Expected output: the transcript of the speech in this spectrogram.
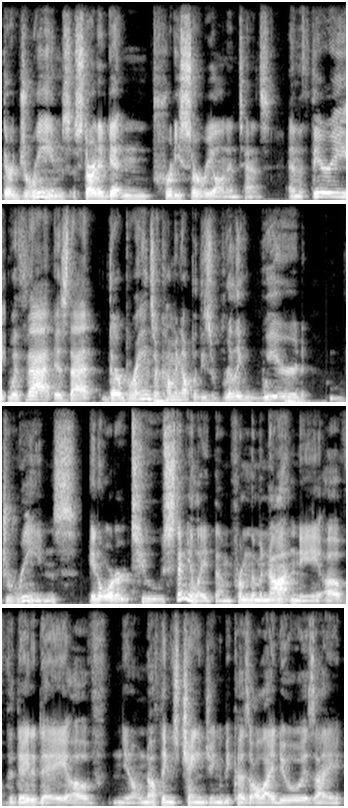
their dreams started getting pretty surreal and intense. And the theory with that is that their brains are coming up with these really weird dreams in order to stimulate them from the monotony of the day to day of, you know, nothing's changing because all I do is I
